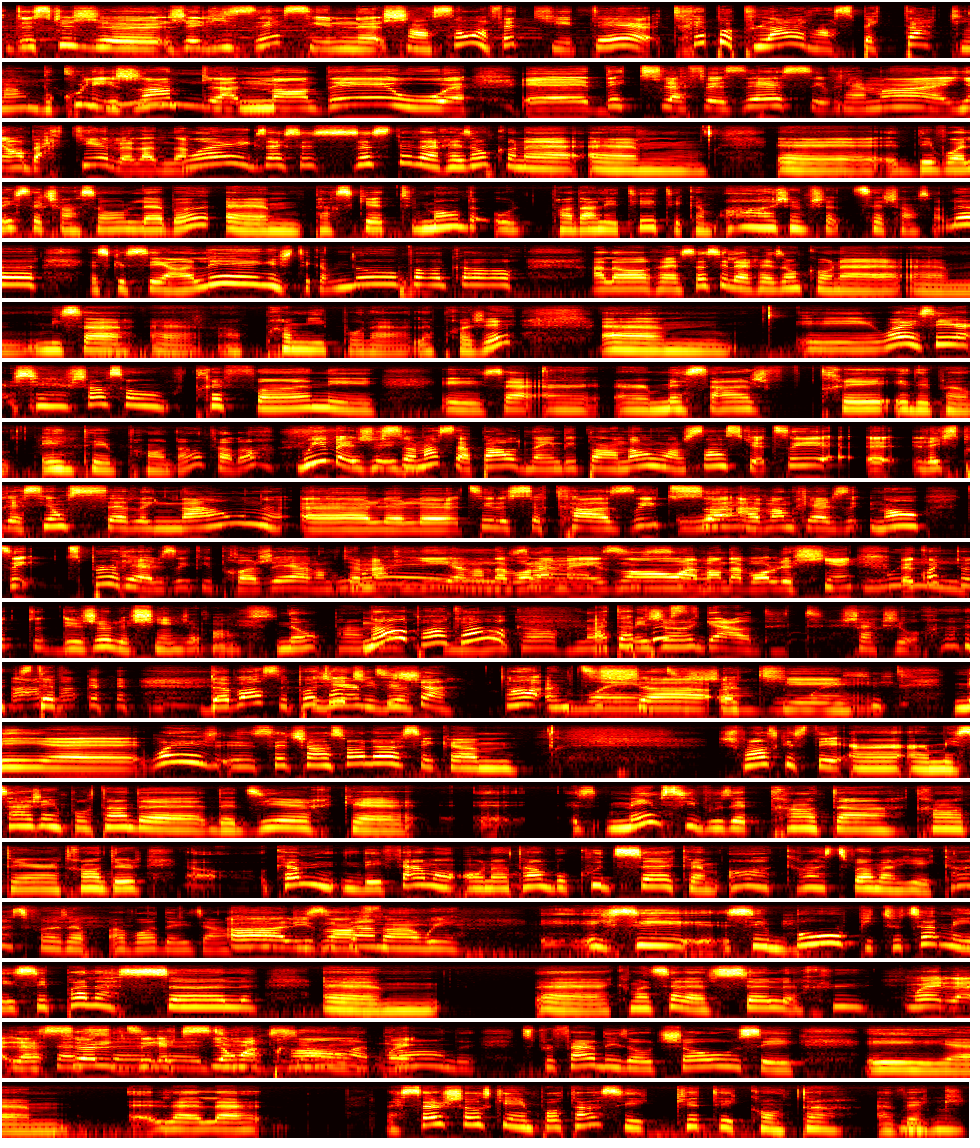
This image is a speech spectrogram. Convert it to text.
De ce que je, je lisais, c'est une chanson en fait qui était très populaire en spectacle. hein. Beaucoup les gens te la demandaient ou euh, euh, dès que tu la faisais, c'est vraiment euh, y embarquaient là, là-dedans. Ouais, exact. Ça, ça, c'était la raison qu'on a euh, euh, dévoilé cette chanson là-bas, euh, parce que tout le monde au- pendant l'été était comme ah j'aime ch- cette chanson-là. Est-ce que c'est en ligne? J'étais comme non, pas encore. Alors euh, ça c'est la raison qu'on a euh, mis ça euh, en premier pour le projet. Euh, et ouais, c'est un- c'est une chanson très fun et, et ça a un, un message très indépendant, indépendant pardon. Oui, ben justement, ça parle d'indépendance dans le sens que, tu sais, euh, l'expression selling down, euh, le, le, tu sais, se caser, tout ça, avant de réaliser. Non, tu sais, tu peux réaliser tes projets avant de te Ouais, marier, avant d'avoir la maison, avant d'avoir le chien. Oui. Ben quoi que tu as déjà le chien, je pense. Non, pas encore. Non, pas encore? non. Attends, Mais plus- je regarde chaque jour. De base, c'est pas toi que j'ai petit vu. chat. Ah, un petit Ouais, chat, un ok. petit chat, ouais. Mais euh, ouais, cette chanson-là, c'est comme. Je pense que c'était un, un message important de, de dire que euh, même si vous êtes 30 ans, 31, 32, euh, comme des femmes, on, on entend beaucoup de ça, comme Oh, quand tu vas marier, quand tu vas avoir des enfants. Ah, les comme- enfants, oui. et c'est beau puis tout ça mais c'est pas la seule euh, euh, comment dire ça la seule rue Ouais, la, la seule, seule, euh, direction, à prendre. à ouais. prendre. Tu peux faire des autres choses et, et euh, la, la, la seule chose qui est importante, c'est que tu es content avec Mm-hmm.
